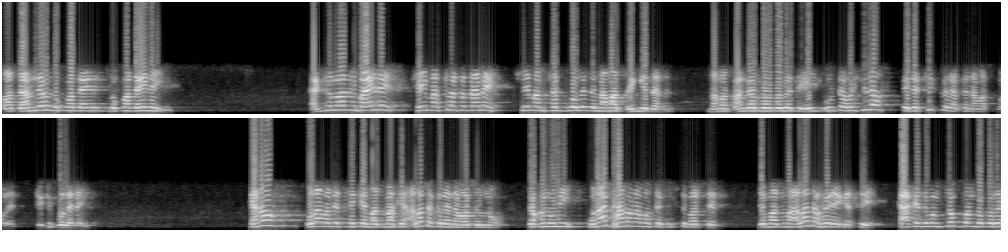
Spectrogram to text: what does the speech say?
বা জানলেও লোকমা দেয় লোকমা দেয় নেই একজন মানুষ বাইরে, সেই মাসলাটা জানে সেই ইমাম সাহেব বলে যে নামাজ ভেঙে দেন। নামাজ ভাঙ্গার পর বলে যে এই ভুলটা হয়েছিল, এটা ঠিক করে আপনি নামাজ পড়েন। একটু বলে নেই। কেন? ওলা আমাদের থেকে মাজমাকে আলাদা করে নেওয়ার জন্য। যখন উনি ওনার ধারণা মতে বুঝতে পারছেন যে মাজমা আলাদা হয়ে গেছে। কাকে যেমন চোখ বন্ধ করে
